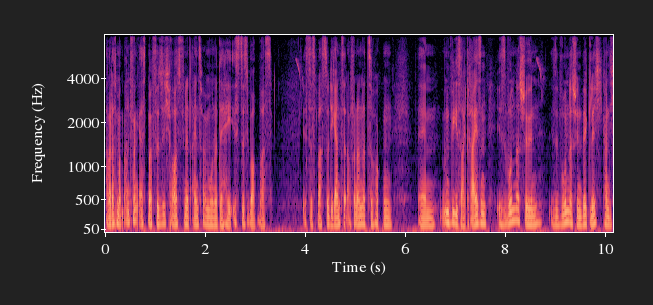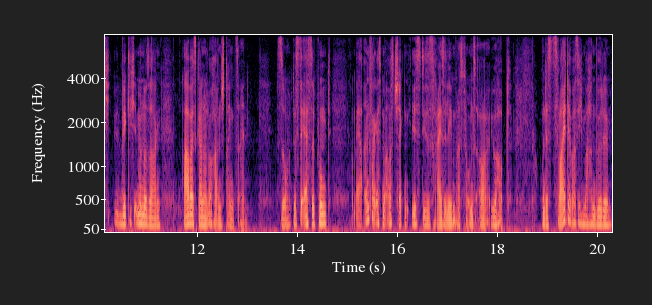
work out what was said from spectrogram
Aber dass man am Anfang erstmal für sich rausfindet, ein, zwei Monate, hey, ist das überhaupt was? Ist das was, so die ganze Zeit aufeinander zu hocken? Ähm, und wie gesagt, Reisen ist wunderschön, ist wunderschön wirklich, kann ich wirklich immer nur sagen, aber es kann halt auch anstrengend sein. So, das ist der erste Punkt. Am Anfang erstmal auschecken, ist dieses Reiseleben was für uns überhaupt? Und das zweite, was ich machen würde,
